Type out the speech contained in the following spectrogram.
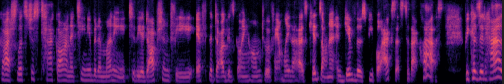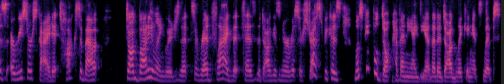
gosh, let's just tack on a teeny bit of money to the adoption fee if the dog is going home to a family that has kids on it and give those people access to that class because it has a resource guide. It talks about dog body language that's a red flag that says the dog is nervous or stressed because most people don't have any idea that a dog licking its lips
